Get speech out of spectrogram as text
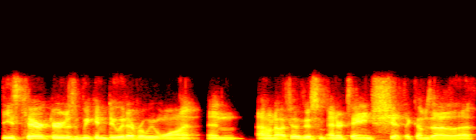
these characters we can do whatever we want, and I don't know, I feel like there's some entertaining shit that comes out of that.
